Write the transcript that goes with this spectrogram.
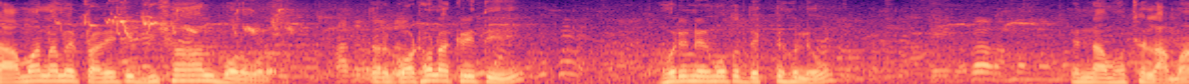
লামা নামের প্রাণীটি বিশাল বড় বড়। তার গঠন আকৃতি হরিণের মতো দেখতে হলেও এর নাম হচ্ছে লামা।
